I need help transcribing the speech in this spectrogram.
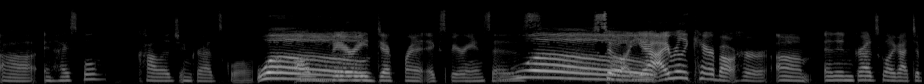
uh, in high school, college, and grad school. Whoa. All very different experiences. Whoa. So yeah, I really care about her. Um, and in grad school, I got to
